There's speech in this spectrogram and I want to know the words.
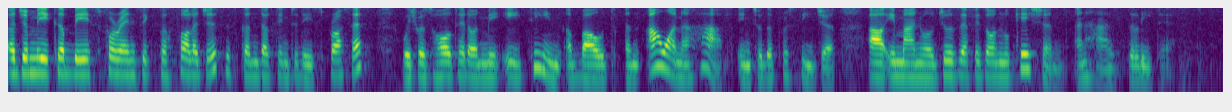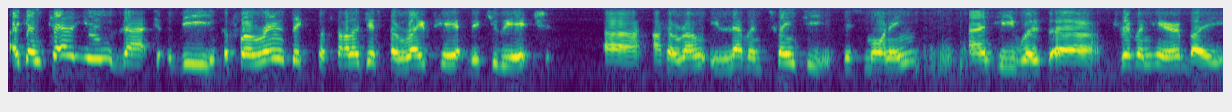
A Jamaica-based forensic pathologist is conducting today's process, which was halted on May 18, about an hour and a half into the procedure. Our Emmanuel Joseph is on location and has the latest. I can tell you that the forensic pathologist arrived here at the QEH uh, at around 11.20 this morning, and he was uh, driven here by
